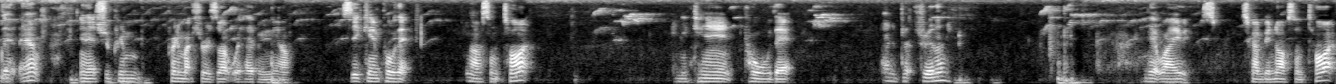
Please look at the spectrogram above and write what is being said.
That out, and that should pretty, pretty much the result we're having now. So you can pull that nice and tight, and you can pull that in a bit further. That way it's, it's going to be nice and tight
